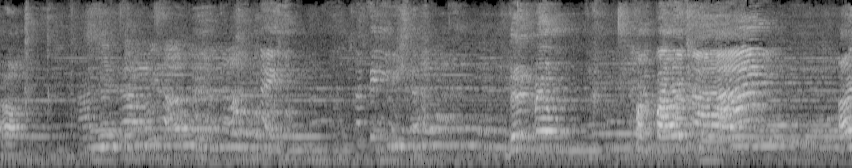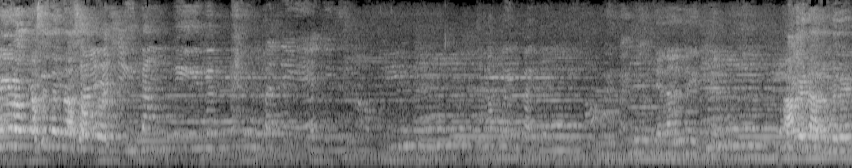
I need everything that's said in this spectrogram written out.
Sa Delete mo yung pagpawag ko. Ang hirap kasi nang nasa i-film. Akin na, may,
